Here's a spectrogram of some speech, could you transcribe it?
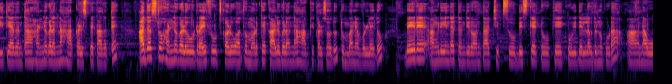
ರೀತಿಯಾದಂತಹ ಹಣ್ಣುಗಳನ್ನು ಹಾಕಿ ಕಳಿಸ್ಬೇಕಾಗತ್ತೆ. ಆದಷ್ಟು ಹಣ್ಣುಗಳು, ಡ್ರೈ ಫ್ರೂಟ್ಸ್ಗಳು ಅಥವಾ ಮೊಳಕೆ ಕಾಳುಗಳನ್ನು ಹಾಕಿ ಕಳಿಸೋದು ತುಂಬಾ ಒಳ್ಳೆಯದು ಬೇರೆ ಅಂಗಡಿಯಿಂದ ತಂದಿರೋವಂಥ ಚಿಪ್ಸು, ಬಿಸ್ಕೆಟು, ಕೇಕು ಇದೆಲ್ಲದನ್ನು ಕೂಡ ನಾವು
